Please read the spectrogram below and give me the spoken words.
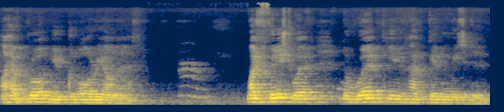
I have brought you glory on earth. My finished work, the work you have given me to do.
